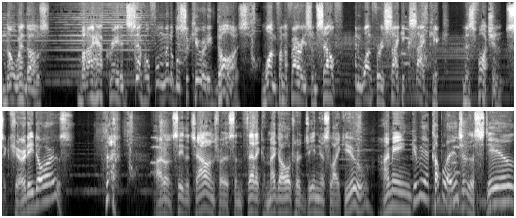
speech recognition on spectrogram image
No windows. But I have created several formidable security doors. One for Nefarious himself, and one for his psychic sidekick, Ms. Fortune. Security doors? I don't see the challenge for a synthetic mega-ultra genius like you. I mean, give me a couple of inches of steel,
